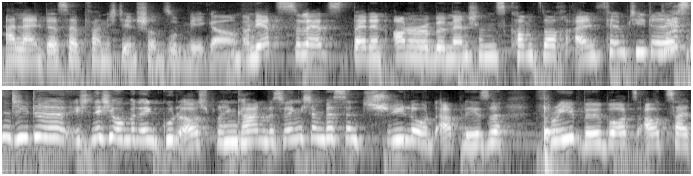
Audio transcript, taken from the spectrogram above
allein deshalb fand ich den schon so mega. Und jetzt zuletzt bei den Honorable Mentions kommt noch ein Filmtitel, dessen Titel ich nicht unbedingt gut aussprechen kann, weswegen ich ein bisschen schiele und ablese. Three Billboards Outside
